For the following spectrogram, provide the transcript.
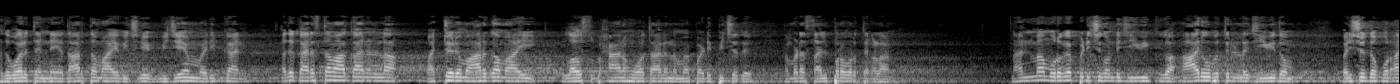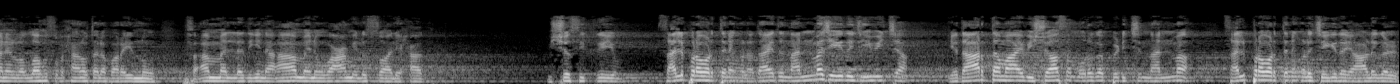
അതുപോലെ തന്നെ യഥാർത്ഥമായ വിജയ വിജയം വരിക്കാൻ അത് കരസ്ഥമാക്കാനുള്ള മറ്റൊരു മാർഗമായി അള്ളാഹു സുബാനഹുവത്താല നമ്മെ പഠിപ്പിച്ചത് നമ്മുടെ സൽപ്രവർത്തനങ്ങളാണ്. നന്മ മുറുകെ പിടിച്ചുകൊണ്ട് ജീവിക്കുക. ആ രൂപത്തിലുള്ള ജീവിതം പരിശുദ്ധ ഖുർആാനിൽ അള്ളാഹു സുബ്ഹാനഹു തല പറയുന്നു വിശ്വസിക്കുകയും സൽപ്രവർത്തനങ്ങൾ അതായത് നന്മ ചെയ്ത് ജീവിച്ച യഥാർത്ഥമായ വിശ്വാസം മുറുകെ പിടിച്ച് നന്മ സൽപ്രവർത്തനങ്ങൾ ചെയ്ത ആളുകൾ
